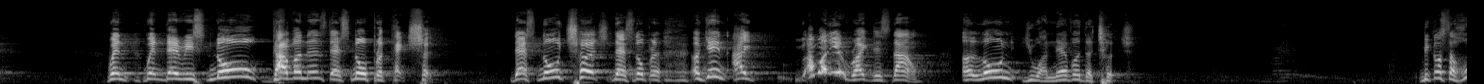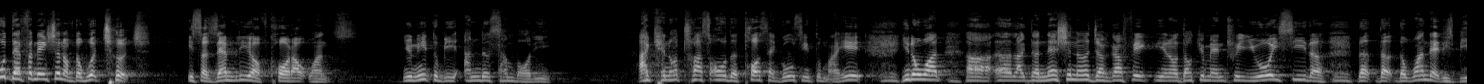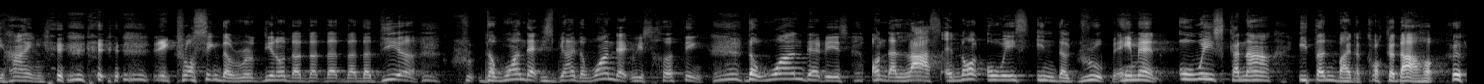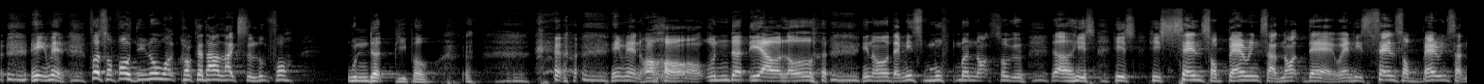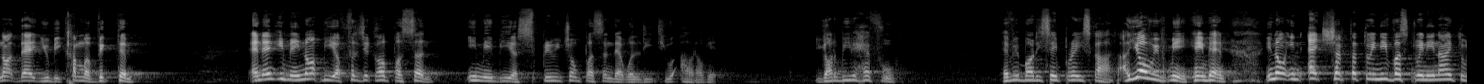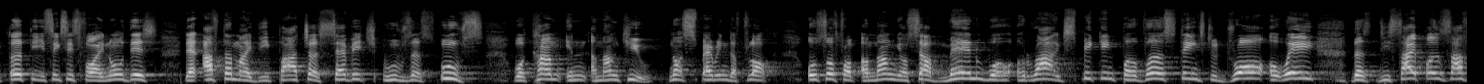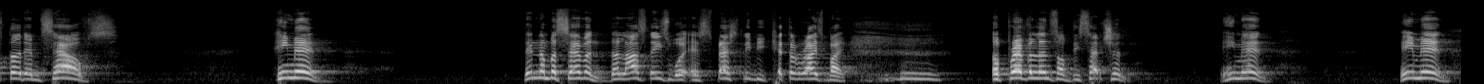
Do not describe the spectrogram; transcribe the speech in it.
When, when there is no governance, there's no protection. There's no church, there's no. Again, I, I want you to write this down. Alone, you are never the church. Because the whole definition of the word church is assembly of called out ones. You need to be under somebody. I cannot trust all the thoughts that goes into my head. You know what? Uh, uh, like the National Geographic, you know, documentary, you always see the the, the, the one that is behind, crossing the road, you know the, the, the, the deer, the one that is behind, the one that is hurting, the one that is on the last and not always in the group. Amen. Always kena eaten by the crocodile. Amen. First of all, do you know what crocodile likes to look for? Wounded people. Amen. Oh, wounded You know, that means movement not so good. Uh, his, his, his sense of bearings are not there. When his sense of bearings are not there, you become a victim. And then it may not be a physical person, it may be a spiritual person that will lead you out of it. You got to be careful. Everybody say praise God. Are you all with me? Amen. You know, in Acts chapter 20, verse 29 to 30, it says, For I know this, that after my departure, savage wolves, uh, wolves will come in among you, not sparing the flock. Also from among yourself, men will arise, speaking perverse things to draw away the disciples after themselves. Amen. Then number seven, the last days will especially be characterized by a prevalence of deception. Amen. Amen.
